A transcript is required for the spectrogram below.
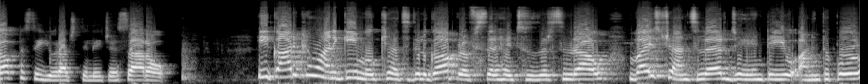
డాక్టర్ సి యువరాజ్ తెలియజేశారు. ఈ కార్యక్రమానికి ముఖ్య అతిథులుగా professor H Sudarshana Rao vice chancellor JNTU Anantapur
